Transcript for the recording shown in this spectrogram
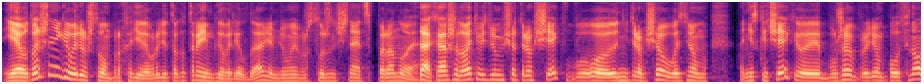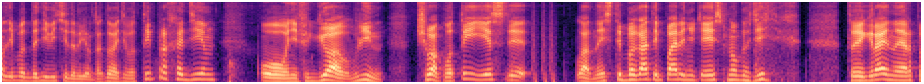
Я его точно не говорил, что он проходил? Я вроде только троим говорил, да? Я думаю, просто уже начинается паранойя. Так, хорошо, давайте возьмем еще трех человек. О, не трех, еще возьмем несколько человек, и уже пройдем полуфинал, либо до 9 добьем. Так, давайте, вот ты проходи. О, нифига, блин. Чувак, вот ты, если... Ладно, если ты богатый парень, у тебя есть много денег, то играй на РП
